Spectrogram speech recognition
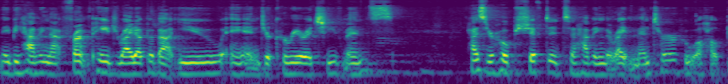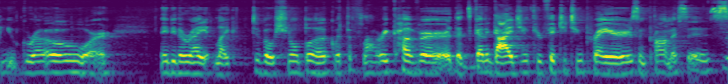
maybe having that front page write up about you and your career achievements? Has your hope shifted to having the right mentor who will help you grow or maybe the right like devotional book with the flowery cover that's going to guide you through 52 prayers and promises?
